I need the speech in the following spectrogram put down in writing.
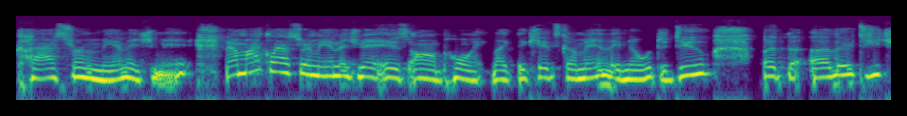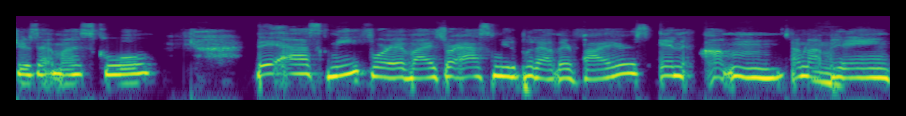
classroom management. Now my classroom management is on point. Like the kids come in, they know what to do. But the other teachers at my school, they ask me for advice or ask me to put out their fires. And um, I'm not Mm. paying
